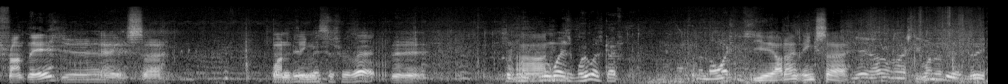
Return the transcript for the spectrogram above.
front there. Yeah. Yeah, so one thing. miss us with that. Yeah. we, always, we always go for the 90s. yeah, I don't think so. Yeah, I don't actually want to do it.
